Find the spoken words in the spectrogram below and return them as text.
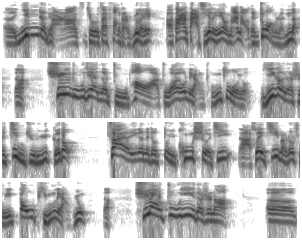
呃，阴着点呢，就是再放点鱼雷啊。当然打急了也有拿脑袋撞人的啊。驱逐舰的主炮啊，主要有两重作用，一个呢是近距离格斗，再有一个呢就对空射击啊。所以基本上都属于高频两用啊。需要注意的是呢，呃，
